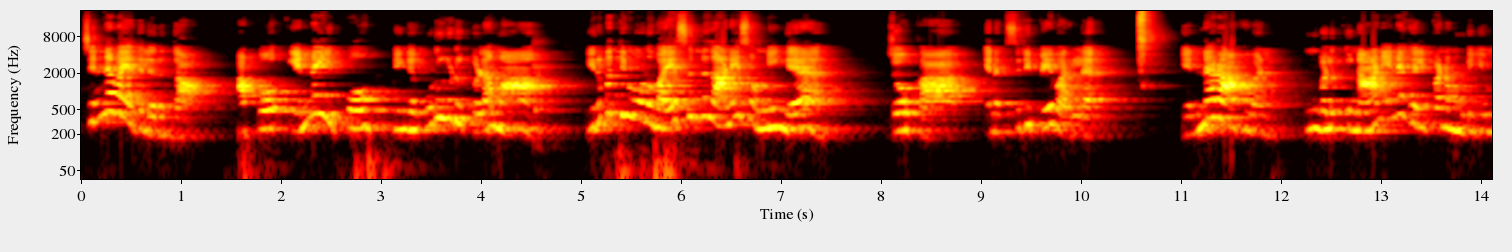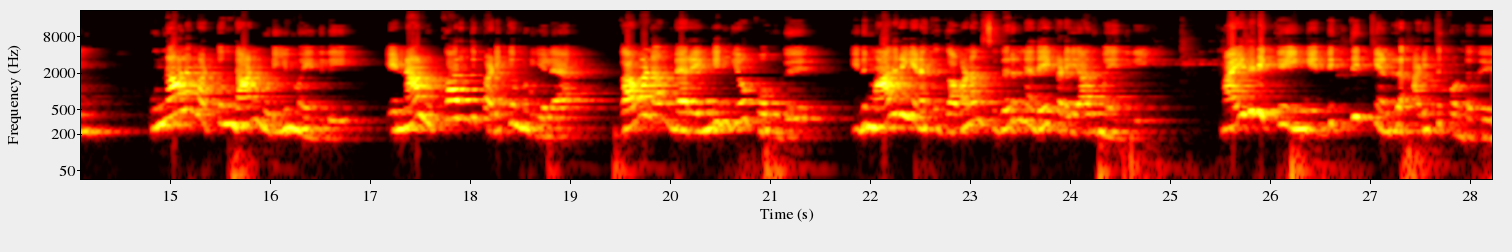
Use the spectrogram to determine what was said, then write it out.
சின்ன வயதிலிருந்தா? அப்போ என்ன இப்போ? நீங்க குடுகுடுக்கலாமா இருபத்தி மூணு வயசுன்னு தானே சொன்னீங்க. ஜோக்கா எனக்கு சிரிப்பே வரல. என்ன ராகவன்? உங்களுக்கு நான் என்ன ஹெல்ப் பண்ண முடியும்? உன்னால மட்டும்தான் முடியும் மைதிலி. என்னால் உட்கார்ந்து படிக்க முடியல. கவனம் வேற எங்கெங்கயோ போகுது. இது மாதிரி எனக்கு கவனம் சிதறினதே கிடையாது மைதிலி. மைதிலிக்கு இங்கே திக் திக் என்று அடித்து கொண்டது.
